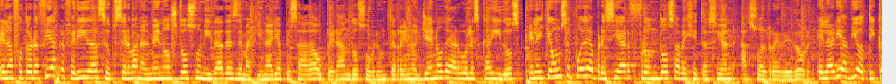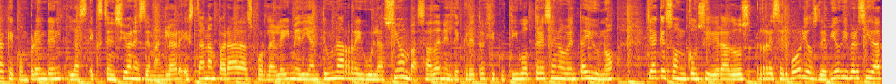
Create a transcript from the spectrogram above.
En las fotografías referidas se observan al menos dos unidades de maquinaria pesada operando sobre un terreno lleno de árboles caídos en el que aún se puede apreciar frondosa vegetación a su alrededor. El área biótica que comprenden las extensiones de manglar están amparadas por la ley mediante una regulación basada en el decreto ejecutivo 1391, ya que son considerados reservados de biodiversidad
